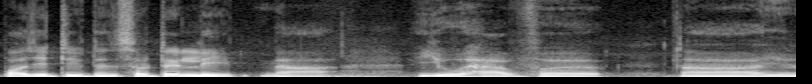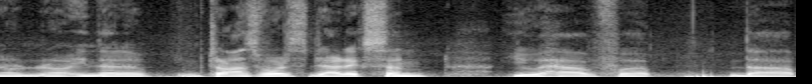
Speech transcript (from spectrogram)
positive then certainly uh, you have you know in the transverse direction you have uh, the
